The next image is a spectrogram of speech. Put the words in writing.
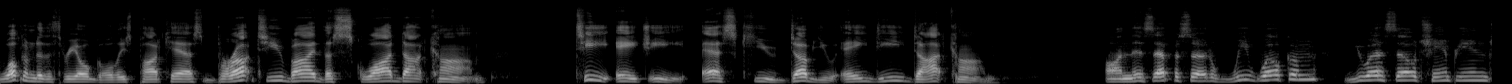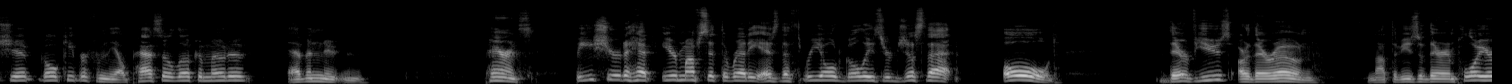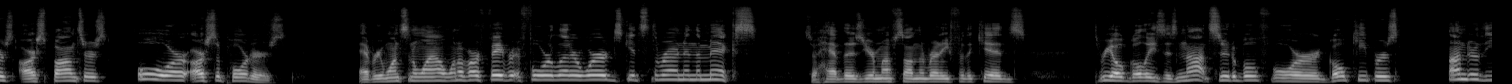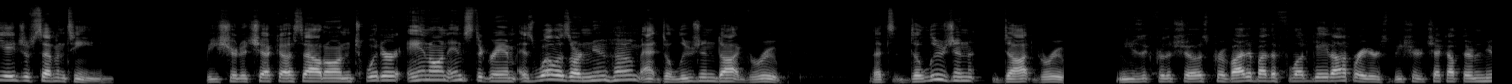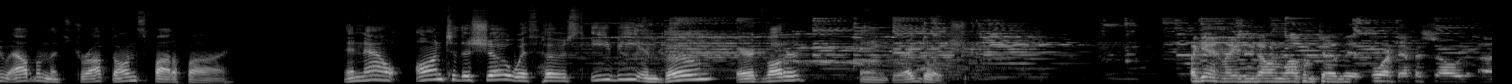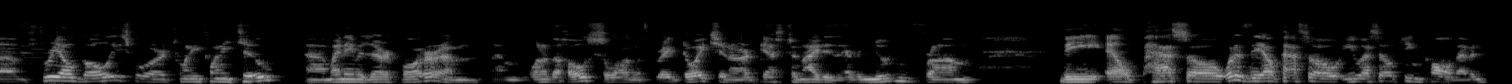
Welcome to the Three Old Goalies podcast, brought to you by thesqwad.com. T H E S Q W A D.com. On this episode, we welcome USL Championship goalkeeper from the El Paso Locomotive, Evan Newton. Parents, be sure to have earmuffs at the ready as the three old goalies are just that old. Their views are their own, not the views of their employers, our sponsors, or our supporters. Every once in a while, one of our favorite four letter words gets thrown in the mix. So have those earmuffs on the ready for the kids. Three old goalies is not suitable for goalkeepers under the age of 17. Be sure to check us out on Twitter and on Instagram, as well as our new home at delusion.group. That's delusion.group. Music for the show is provided by the Floodgate Operators. Be sure to check out their new album that's dropped on Spotify. And now, on to the show with hosts Evie and Bone, Eric Vaughter, and Greg Deutsch. Again, ladies and gentlemen, welcome to the fourth episode of Three Old Goalies for 2022. Uh, my name is Eric Vaughter. I'm, I'm one of the hosts along with Greg Deutsch, and our guest tonight is Evan Newton from the El Paso. What is the El Paso USL team called, Evan?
